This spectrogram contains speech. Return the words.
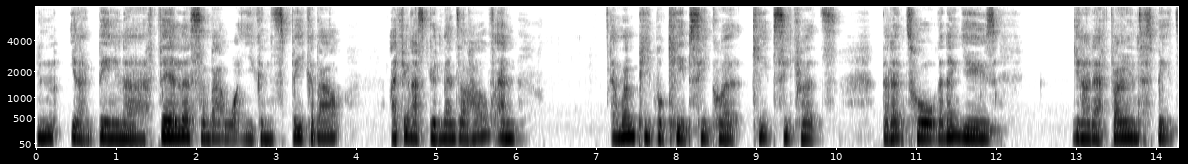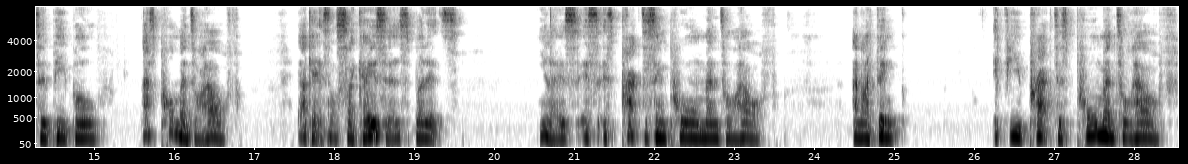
you know, being uh, fearless about what you can speak about. I think that's good mental health. And and when people keep secret, keep secrets, they don't talk, they don't use, you know, their phone to speak to people. That's poor mental health okay, it's not psychosis, but it's you know, it's it's it's practicing poor mental health. And I think if you practice poor mental health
